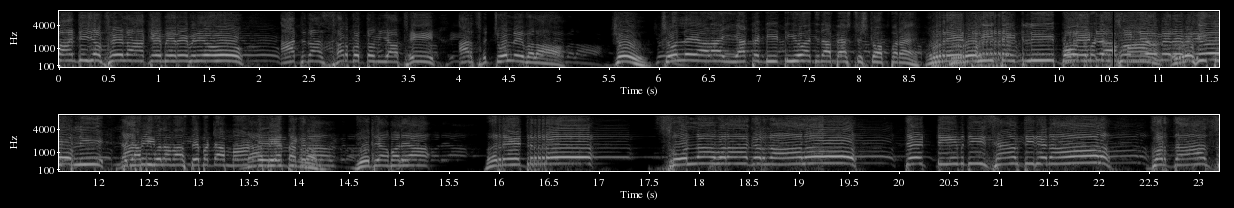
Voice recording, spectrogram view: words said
5 ਜਫੇ ਲਾ ਕੇ ਮੇਰੇ ਵੀਰੋ ਅੱਜ ਦਾ ਸਰਬੋਤਮ ਜਾਫੀ ਅਰਸ ਚੋਲੇ ਵਾਲਾ। ਜੋ ਚੋਲੇ ਵਾਲਾ ਯੱਟ ਡੀਟੀਓ ਅੱਜ ਦਾ ਬੈਸਟ ਸਟਾਪਰ ਹੈ। ਰੋਹਿਤ ਇਟਲੀ ਬਹੁਤ ਵੱਡਾ ਮਾਣ। ਰੋਹਿਤ। ਇਟਲੀ ਪੰਜਾਬੀ ਬੋਲਣ ਵਾਸਤੇ ਵੱਡਾ ਮਾਣ ਦੇ ਰਿਹਾ ਧੰਨਵਾਦ। ਜੋਧਿਆਂ ਵਾਲਿਆ। ਰੇਡਰ 16 ਵਾਲਾ ਗਰਨਾਲ ਤੇ ਟੀਮ ਦੀ ਸਹਿਮਤੀ ਦੇ ਨਾਲ ਗੁਰਦਾਸ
